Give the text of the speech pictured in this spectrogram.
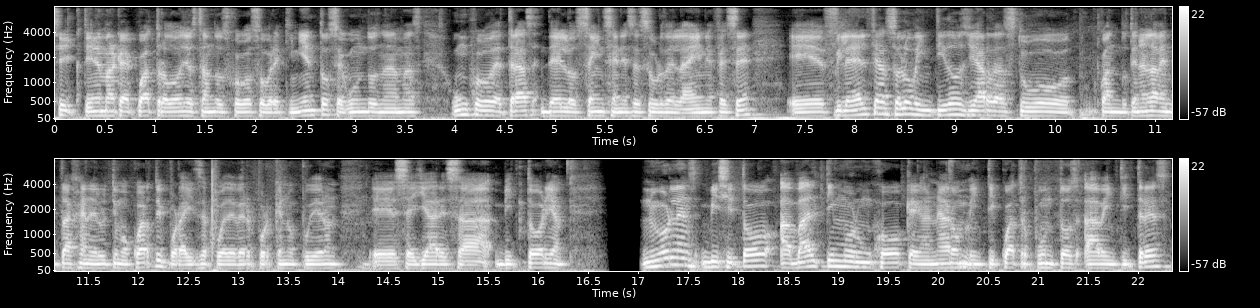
Sí, tiene marca de 4-2, ya están dos juegos sobre 500 segundos nada más. Un juego detrás de los Saints en ese sur de la NFC. Eh, Filadelfia solo 22 yardas tuvo cuando tenían la ventaja en el último cuarto y por ahí se puede ver por qué no pudieron eh, sellar esa victoria. New Orleans visitó a Baltimore, un juego que ganaron 24 puntos a 23.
